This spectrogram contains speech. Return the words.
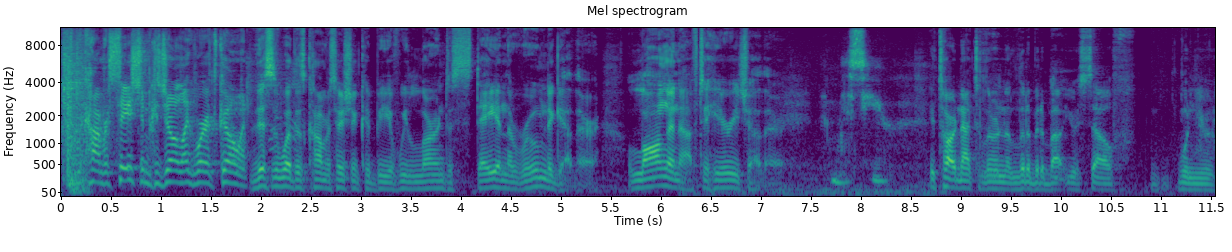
from the conversation because you don't like where it's going. This is what this conversation could be if we learn to stay in the room together long enough to hear each other. I miss you. It's hard not to learn a little bit about yourself when you're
